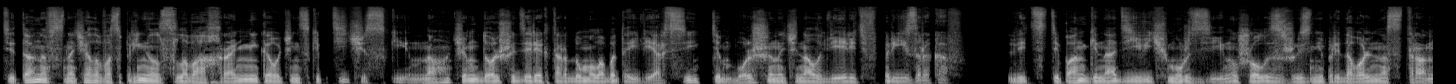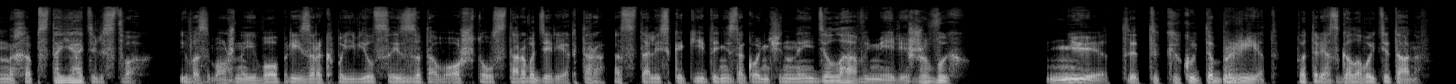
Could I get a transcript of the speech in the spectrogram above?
Титанов сначала воспринял слова охранника очень скептически, но чем дольше директор думал об этой версии, тем больше начинал верить в призраков. Ведь Степан Геннадьевич Мурзин ушел из жизни при довольно странных обстоятельствах и, возможно, его призрак появился из-за того, что у старого директора остались какие-то незаконченные дела в мире живых. «Нет, это какой-то бред», — потряс головой Титанов.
